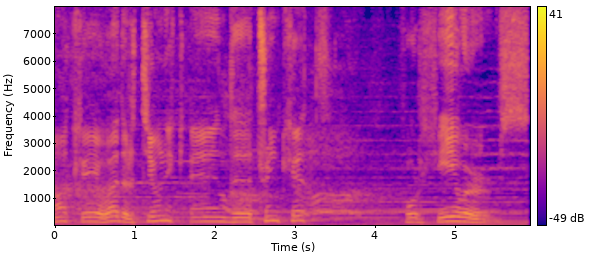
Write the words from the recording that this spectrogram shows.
Okay, leather tunic and uh, trinket for healers.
